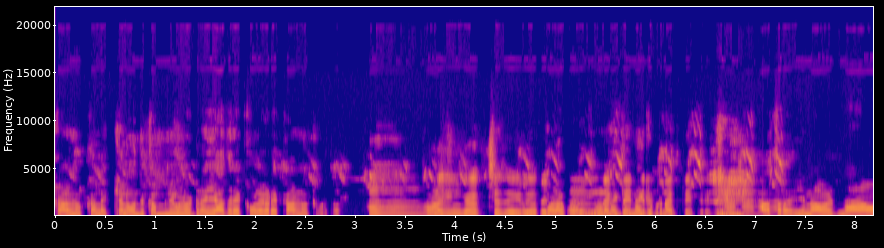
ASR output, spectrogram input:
ಕಾಳು ನುಕ್ಕಲ್ಲ. ಕೆಲವೊಂದು ಕಂಪ್ನಿಗಳು ಡ್ರೈ ಆದ್ರೆ ಒಳಗಡೆ ಕಾಳು ನುಕ್ಕಿ ಬಿಡ್ತಾರೆ ಒಳಗೆ ಹಿಂಗ ಚದ- ಇದು. ಒಳಗ್ ಹೋಗಲ್ಲ. ನಗ್- ನಗ್ತೈತ್ರಿ, ನಗ್ಗಿ ಬಿಡ್ತೈತೆ. ನಗ್ತೈತ್ರಿ. ಹ್ಮ್ ಹ್ಮ್ ಆ ತರ. ಈ ನಾವು ನಾವು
